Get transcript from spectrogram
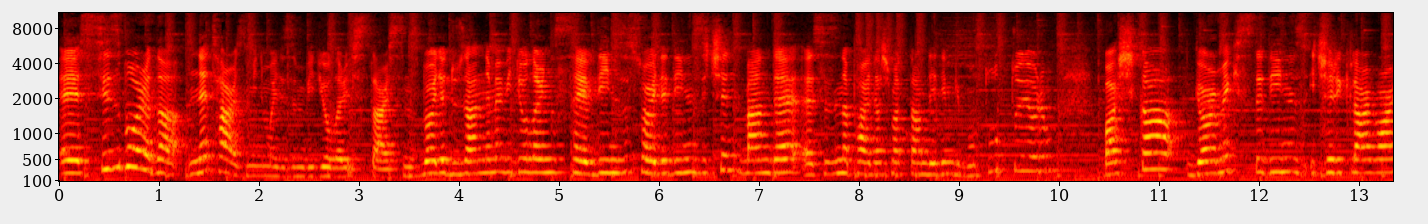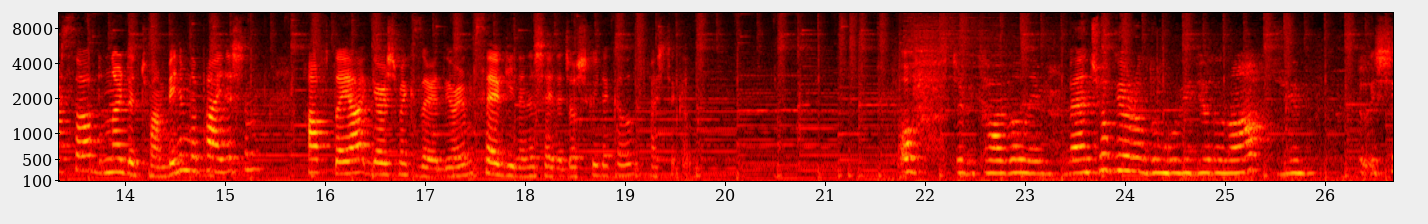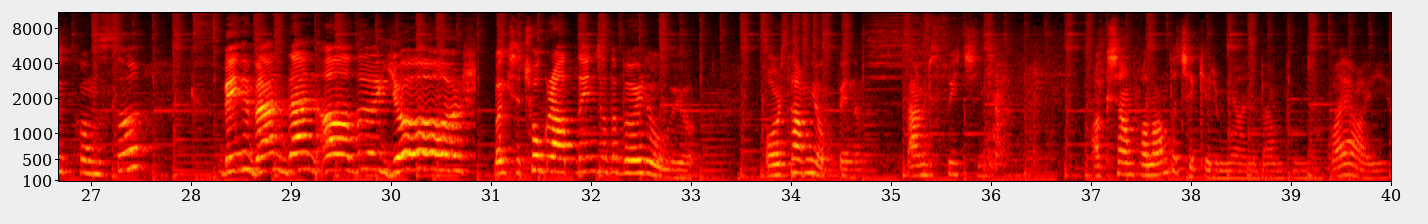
ee, siz bu arada ne tarz minimalizm videoları istersiniz? Böyle düzenleme videolarınızı sevdiğinizi söylediğiniz için ben de e, sizinle paylaşmaktan dediğim gibi mutluluk duyuyorum. Başka görmek istediğiniz içerikler varsa bunları da lütfen benimle paylaşın. Haftaya görüşmek üzere diyorum. Sevgiyle, neşeyle, coşkuyla kalın. Hoşçakalın. Of, dur bir kahve alayım. Ben çok yoruldum bu videoda. Ne yapayım? Şu ışık konusu beni benden alıyor. Bak işte çok rahatlayınca da böyle oluyor. Ortam yok benim. Ben bir su içeyim. Akşam falan da çekerim yani ben bunu. Bayağı iyi.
